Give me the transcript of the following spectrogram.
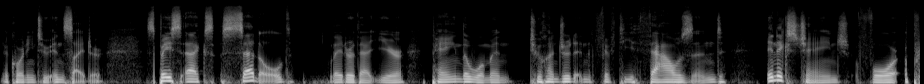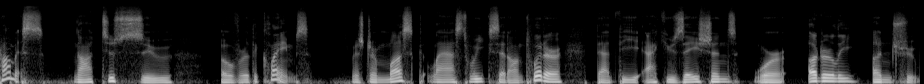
according to Insider. SpaceX settled later that year, paying the woman 250,000 in exchange for a promise not to sue over the claims. Mr. Musk last week said on Twitter that the accusations were utterly untrue。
